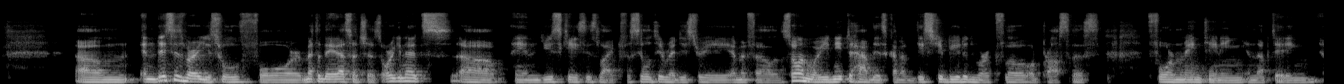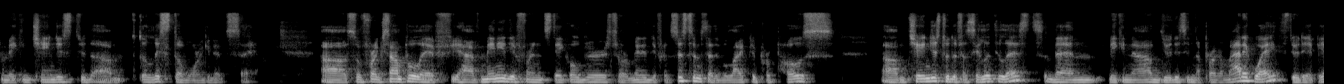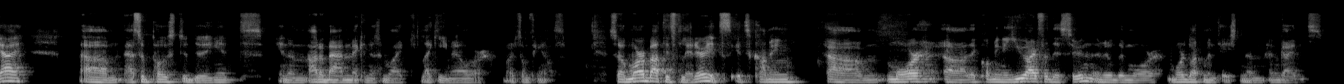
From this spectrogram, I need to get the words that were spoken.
Um, and this is very useful for metadata such as org units uh, and use cases like facility registry, MFL, and so on, where you need to have this kind of distributed workflow or process for maintaining and updating and making changes to the, um, to the list of org units, say. Uh, so for example, if you have many different stakeholders or many different systems that would like to propose um, changes to the facility list, then we can now do this in a programmatic way through the API um, as opposed to doing it in an out-of-band mechanism like like email or or something else. So more about this later. It's it's coming um, more. Uh, they're coming a UI for this soon, and there'll be more more documentation and, and guidance.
